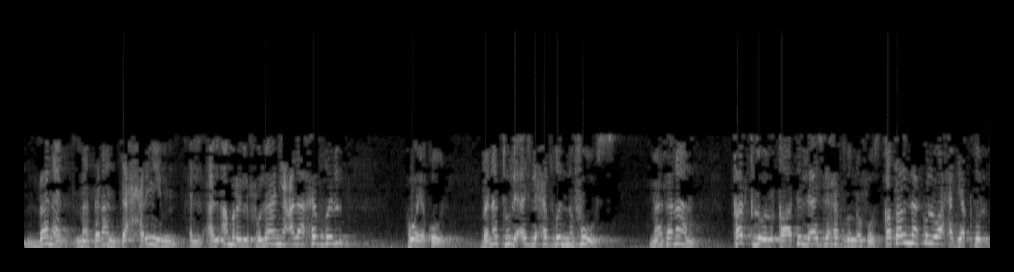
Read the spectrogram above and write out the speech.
بنت مثلا تحريم الأمر الفلاني على حفظ هو يقول بنته لأجل حفظ النفوس مثلا قتل القاتل لأجل حفظ النفوس. قتلنا كل واحد يقتل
